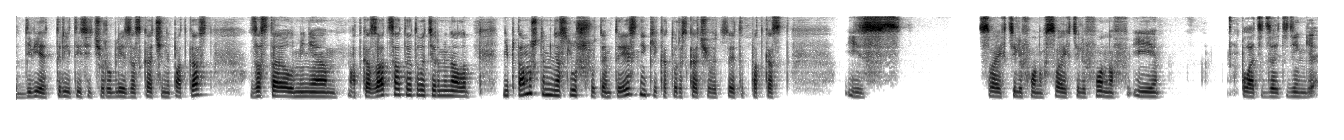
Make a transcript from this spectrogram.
2-3 тысячи рублей за скачанный подкаст, заставил меня отказаться от этого терминала. Не потому, что меня слушают МТСники, которые скачивают этот подкаст из своих телефонов, своих телефонов и платят за эти деньги.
